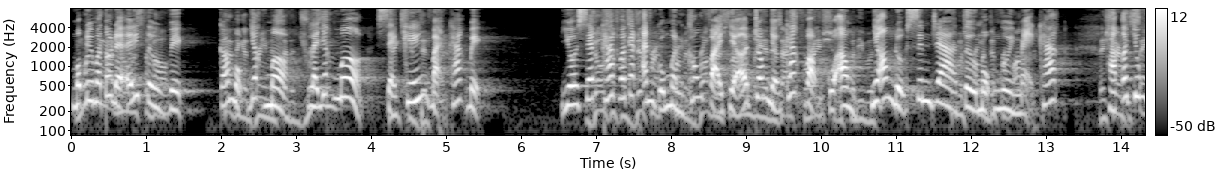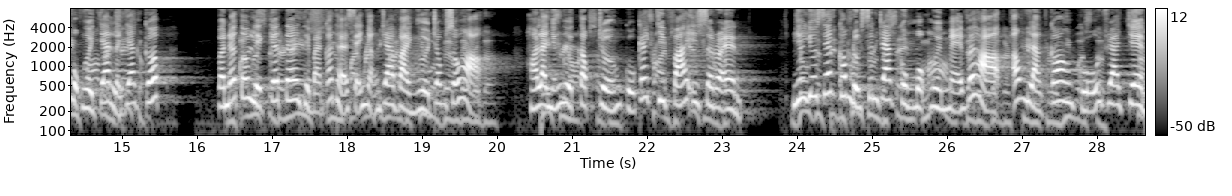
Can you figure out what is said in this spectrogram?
một điều mà tôi để ý từ việc có một giấc mơ là giấc mơ sẽ khiến bạn khác biệt Joseph khác với các anh của mình không phải chỉ ở trong những khát vọng của ông, nhưng ông được sinh ra từ một người mẹ khác. Họ có chung một người cha là Jacob. Và nếu tôi liệt kê tên thì bạn có thể sẽ nhận ra vài người trong số họ. Họ là những người tộc trưởng của các chi phái Israel. Nhưng Joseph không được sinh ra cùng một người mẹ với họ. Ông là con của Rachel,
